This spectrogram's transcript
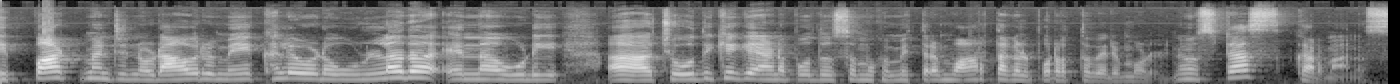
ഡിപ്പാർട്ട്മെന്റിനോട് ആ ഒരു മേഖലയോട് ഉള്ളത് എന്ന് കൂടി ചോദിക്കുകയാണ് പൊതുസമൂഹം. ഇത്തരം വാർത്തകൾ പുറത്തു വരുമ്പോൾ. ന്യൂസ് ഡെസ്ക് കർമാനസ്.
